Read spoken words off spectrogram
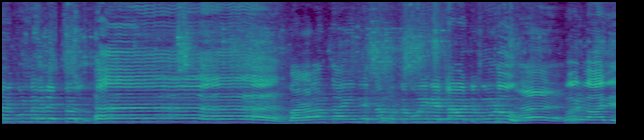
అనుకున్నారు పెద్దోళ్ళు? భగవంతా ఇన్ని ఎట్లా ముట్టుకు ఇన్ని ఎట్లా పట్టుకుడు ఓరి భార్య.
